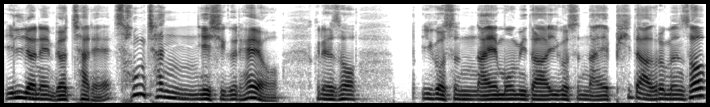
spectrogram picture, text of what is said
1년에 몇 차례 성찬 예식을 해요. 그래서 이것은 나의 몸이다. 이것은 나의 피다. 그러면서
